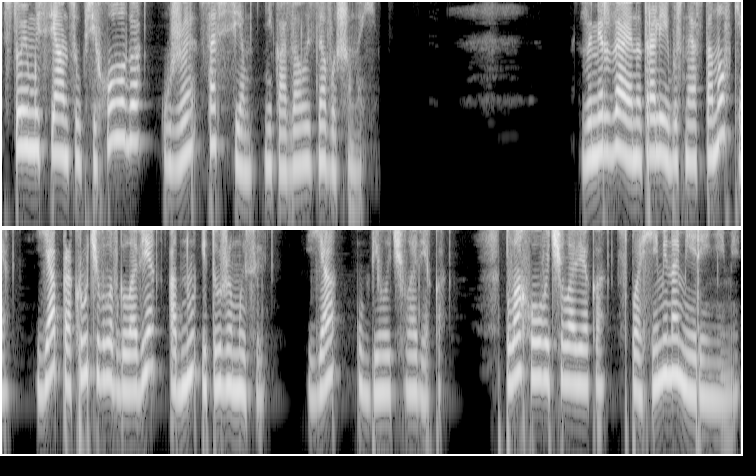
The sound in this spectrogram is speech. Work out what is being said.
Стоимость сеанса у психолога уже совсем не казалась завышенной. Замерзая на троллейбусной остановке, я прокручивала в голове одну и ту же мысль. Я убила человека. Плохого человека с плохими намерениями.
